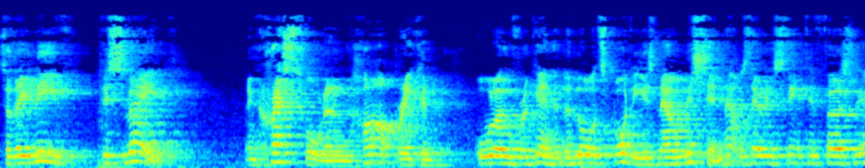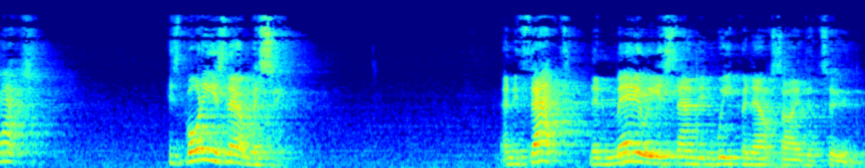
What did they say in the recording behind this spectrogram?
So they leave dismayed and crestfallen and heartbroken all over again that the Lord's body is now missing. That was their instinctive first reaction. His body is now missing. And if that, then Mary is standing weeping outside the tomb.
